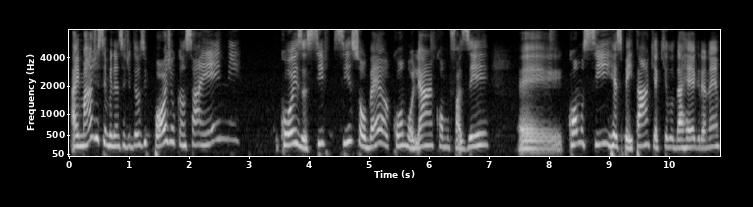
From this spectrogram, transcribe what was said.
à imagem e semelhança de Deus e pode alcançar N coisas se, se souber como olhar, como fazer, é, como se respeitar, que é aquilo da regra, né,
